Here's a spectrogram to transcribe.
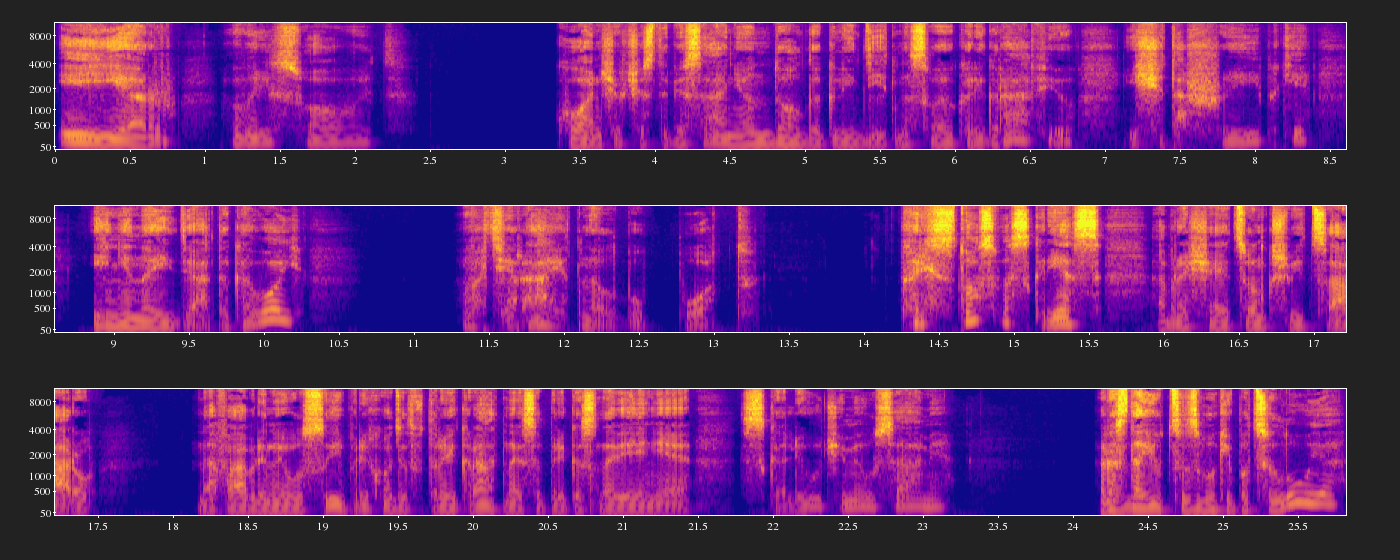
и ер вырисовывает. Кончив чистописание, он долго глядит на свою каллиграфию, ищет ошибки, и, не найдя таковой, — вытирает на лбу пот. «Христос воскрес!» — обращается он к швейцару. На фабрины усы приходят в троекратное соприкосновение с колючими усами. Раздаются звуки поцелуя,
